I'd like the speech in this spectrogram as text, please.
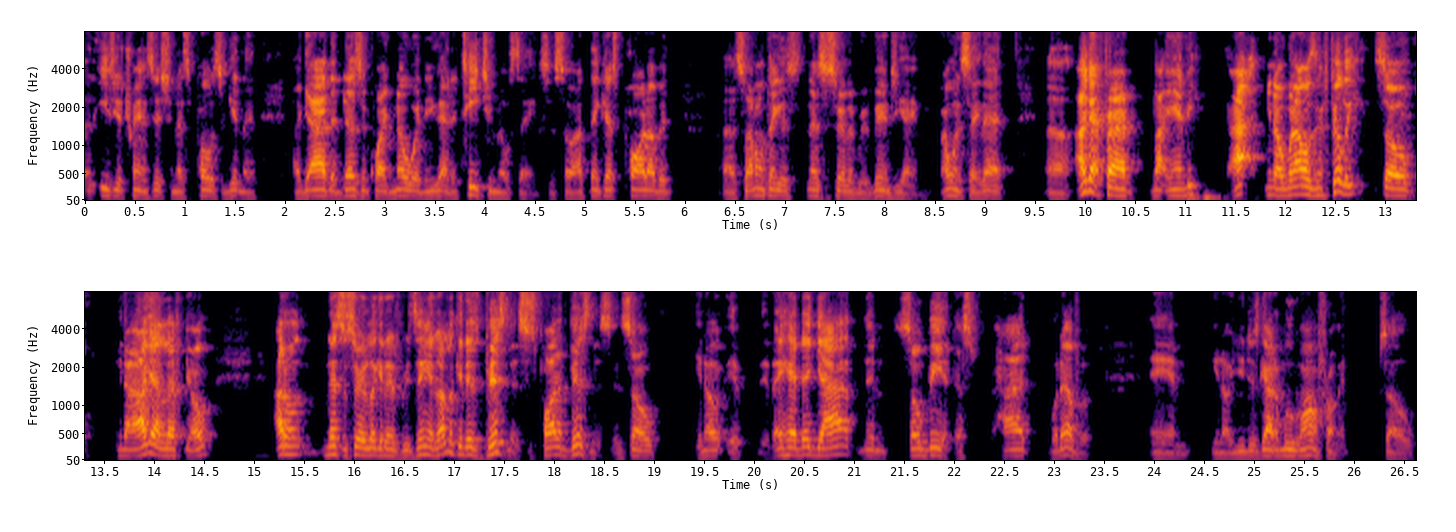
an easier transition as opposed to getting a, a guy that doesn't quite know it and you got to teach him those things. And so I think that's part of it. Uh, so I don't think it's necessarily revenge game. I wouldn't say that. Uh, I got fired by Andy. I, you know, when I was in Philly, so you know, I got left go. I don't necessarily look at it as revenge. I look at as business. It's part of business. And so, you know, if, if they had their guy, then so be it. That's how whatever. And you know, you just got to move on from it. So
